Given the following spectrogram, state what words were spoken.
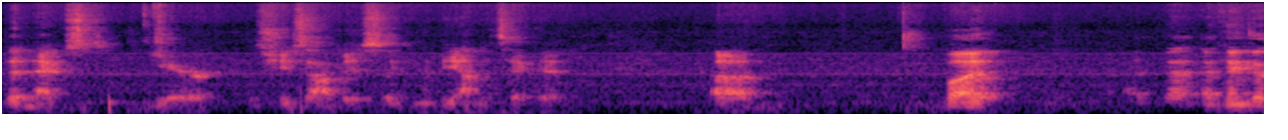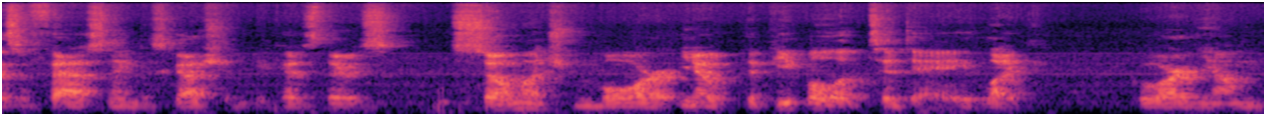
the next year. She's obviously going to be on the ticket. Uh, but I- think that's a fascinating discussion because there's so much more. You know, the people of today, like who are young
